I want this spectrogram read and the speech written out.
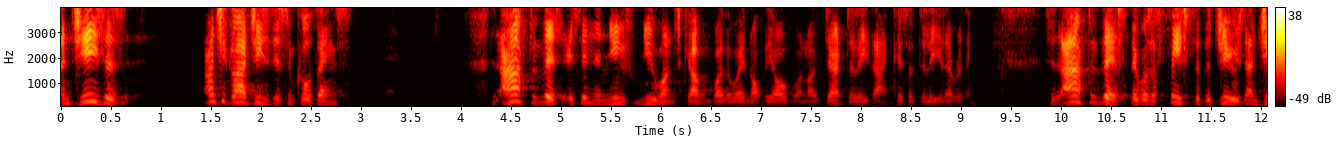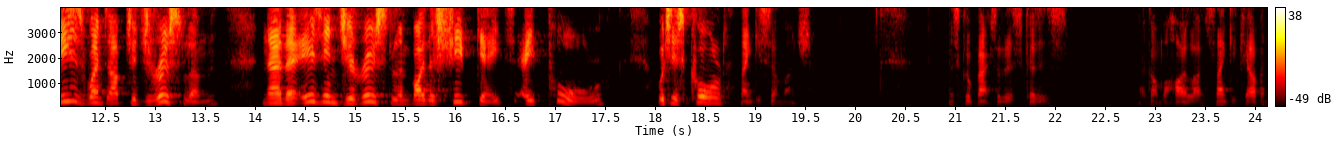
And Jesus, aren't you glad Jesus did some cool things? After this, it's in the new, new ones, Calvin, by the way, not the old one. I don't delete that in case I deleted everything. It says, After this, there was a feast of the Jews, and Jesus went up to Jerusalem. Now, there is in Jerusalem by the sheep gate a pool, which is called, thank you so much. Let's go back to this because it's, I got my highlights. Thank you, Calvin.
